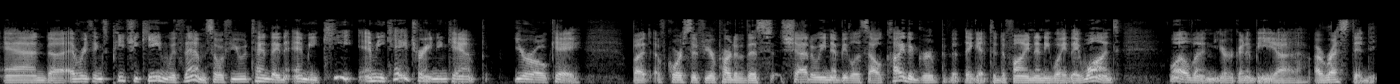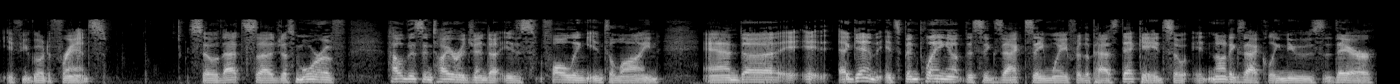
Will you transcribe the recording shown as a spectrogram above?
and uh, everything's peachy keen with them. So if you attend an MEK, MEK training camp, you're okay. But of course, if you're part of this shadowy nebulous Al Qaeda group that they get to define any way they want, well, then you're going to be uh, arrested if you go to France. So that's uh, just more of how this entire agenda is falling into line. And uh, it, again, it's been playing out this exact same way for the past decade, so it, not exactly news there.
